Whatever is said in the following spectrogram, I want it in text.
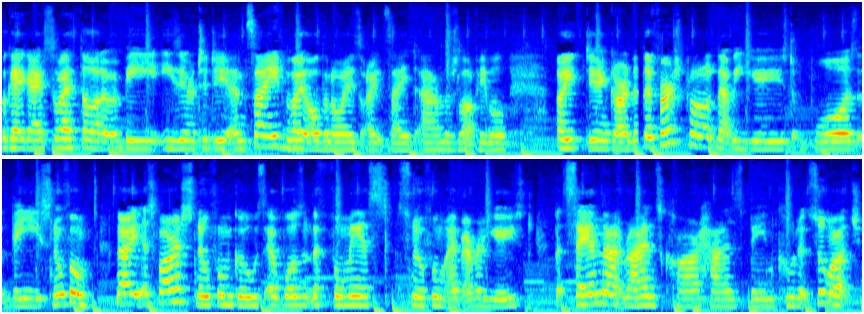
Okay guys, so I thought it would be easier to do inside without all the noise outside. Um, there's a lot of people out doing gardening. The first product that we used was the snow foam. Now as far as snow foam goes it wasn't the foamiest snow foam I've ever used but saying that Ryan's car has been coated so much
